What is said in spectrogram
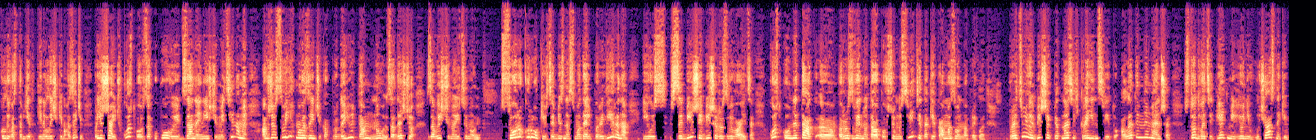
Коли у вас там є такий невеличкий магазинчик, приїжджають в Костко, закуповують за найнижчими цінами, а вже в своїх магазинчиках продають там ну, за дещо завищеною ціною. 40 років ця бізнес-модель перевірена, і ось все більше і більше розвивається. Костко не так е, розвинута по всьому світі, так як Амазон, наприклад. Працює у більше 15 країн світу, але тим не менше 125 мільйонів учасників,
